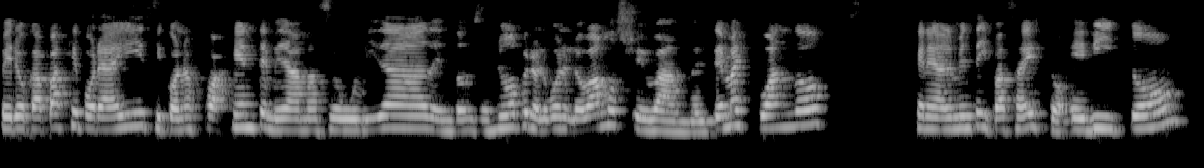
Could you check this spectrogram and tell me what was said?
pero capaz que por ahí, si conozco a gente, me da más seguridad, entonces no, pero bueno, lo vamos llevando. El tema es cuando generalmente, y pasa esto, evito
